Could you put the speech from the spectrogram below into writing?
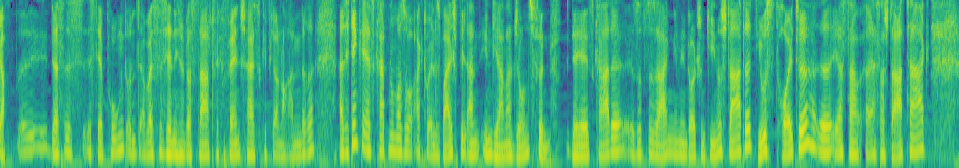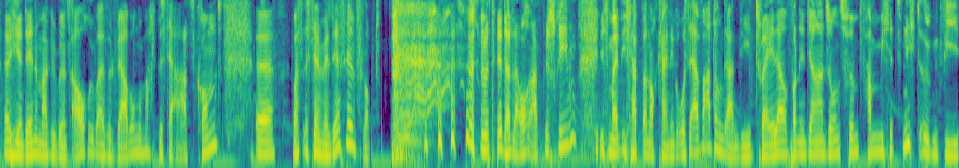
Ja, äh, das ist, ist der Punkt. Und aber es ist ja nicht nur das Star Trek Franchise, es gibt ja auch noch andere. Also ich denke jetzt gerade nur mal so aktuelles Beispiel an Indiana Jones 5, der ja jetzt gerade sozusagen in den deutschen Kinos startet. Just heute, äh, erster, erster Starttag. Äh, hier in Dänemark übrigens auch. Überall wird Werbung gemacht, bis der Arzt kommt. Äh, was ist denn, wenn der Film floppt? Wird der dann auch abgeschrieben? Ich meine, ich habe da noch keine große Erwartung dran. Die Trailer von Indiana Jones 5 haben mich jetzt nicht irgendwie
